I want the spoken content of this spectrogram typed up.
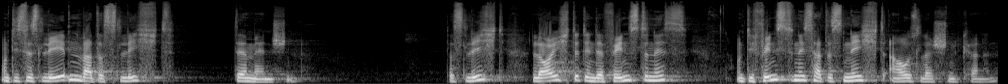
und dieses Leben war das Licht der Menschen. Das Licht leuchtet in der Finsternis und die Finsternis hat es nicht auslöschen können.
